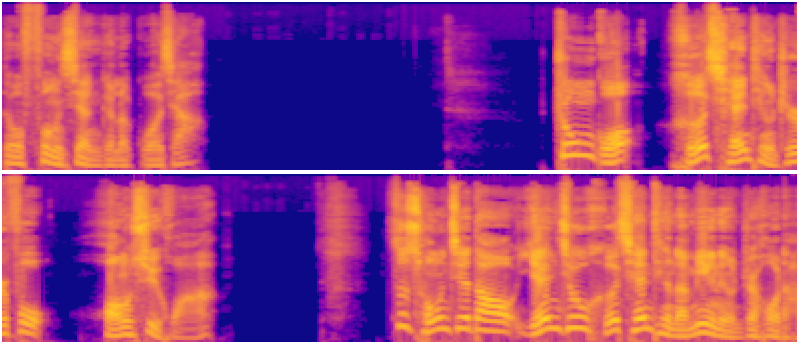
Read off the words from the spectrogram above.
都奉献给了国家。中国核潜艇之父黄旭华，自从接到研究核潜艇的命令之后呢，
